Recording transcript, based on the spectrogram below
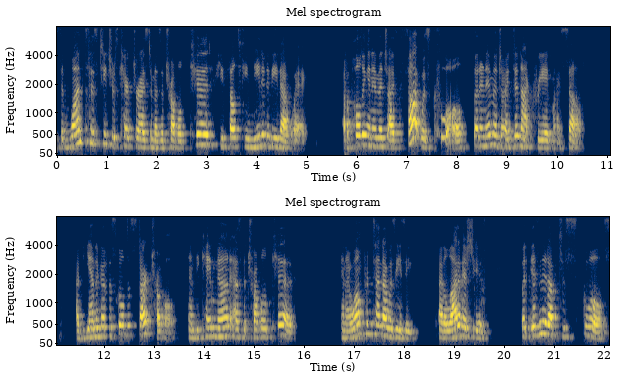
He said, once his teachers characterized him as a troubled kid, he felt he needed to be that way. Upholding an image I thought was cool, but an image I did not create myself. I began to go to school to start trouble and became known as the troubled kid. And I won't pretend I was easy. Had a lot of issues, but isn't it up to schools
